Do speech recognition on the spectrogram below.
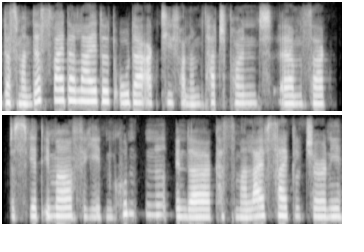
Dass man das weiterleitet oder aktiv an einem Touchpoint ähm, sagt, das wird immer für jeden Kunden in der Customer Lifecycle Journey,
